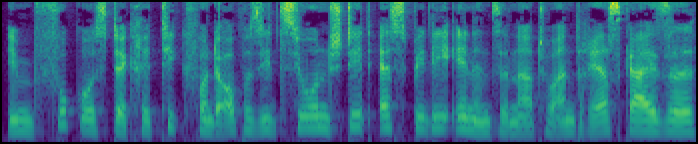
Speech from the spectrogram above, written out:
Im Fokus der Kritik von der Opposition steht SPD-Innensenator Andreas Geisel,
